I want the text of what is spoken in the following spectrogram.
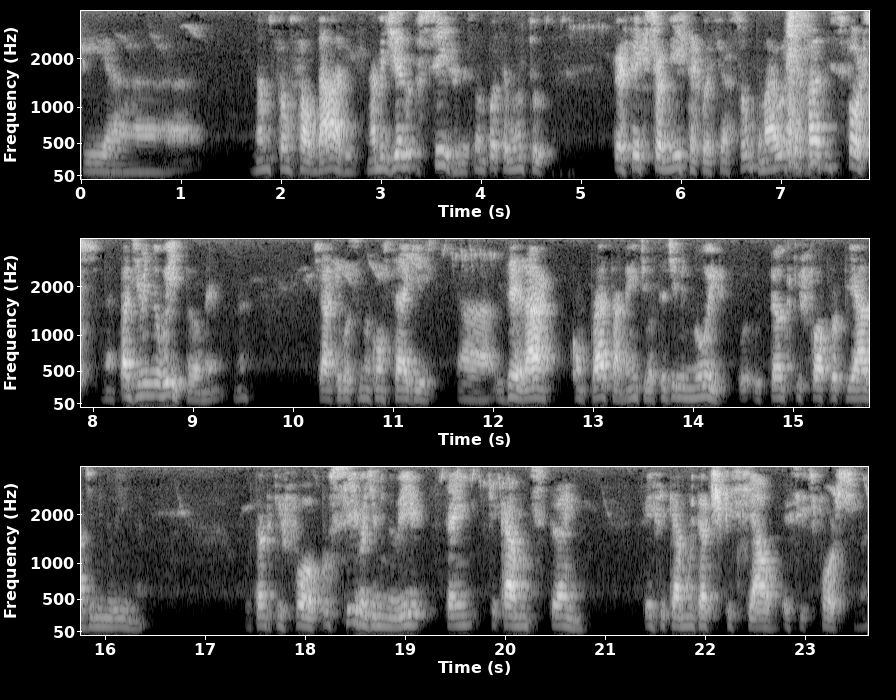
que uh, não são saudáveis, na medida do possível. Você não pode ser muito perfeccionista com esse assunto, mas você faz um esforço né, para diminuir, pelo menos. Né? Já que você não consegue uh, zerar completamente, você diminui o, o, tanto que for apropriado diminuir. Né? O tanto que for possível diminuir sem ficar muito estranho, sem ficar muito artificial esse esforço.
